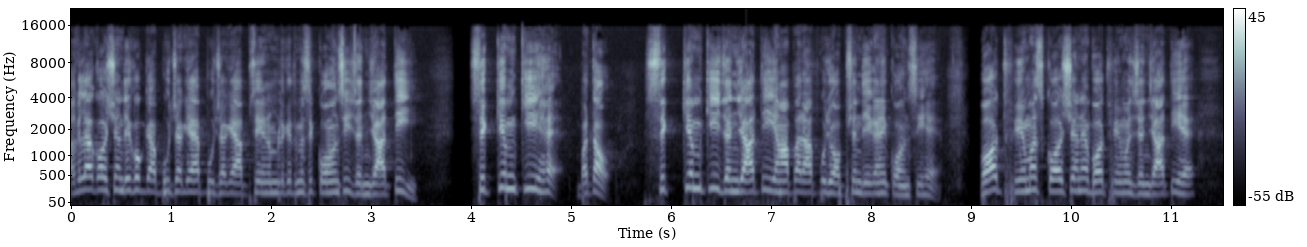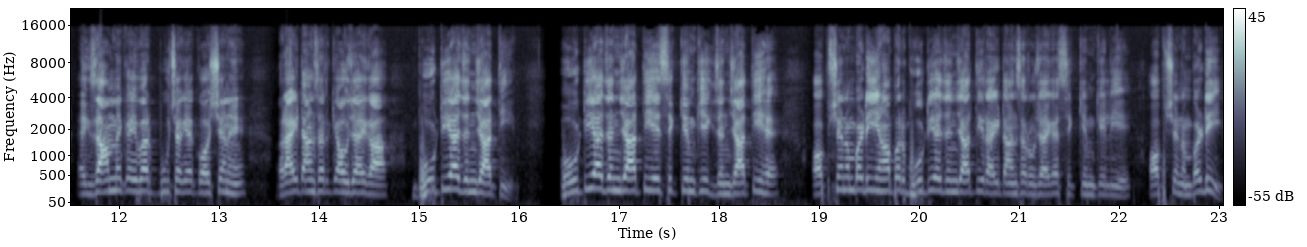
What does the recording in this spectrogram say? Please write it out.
अगला क्वेश्चन देखो क्या पूछा गया है, पूछा गया आपसे, निम्नलिखित में से कौन सी जनजाति सिक्किम की है? बताओ, सिक्किम की जनजाति यहाँ पर आपको जो ऑप्शन दिए गए हैं, कौन सी है? बहुत फ़ेमस क्वेश्चन है, बहुत फ़ेमस जनजाति है। एग्ज़ाम में कई बार पूछा गया क्वेश्चन है राइट आंसर क्या हो जाएगा? भूटिया जनजाति। भूटिया जनजाति ये सिक्किम की एक जनजाति है। ऑप्शन नंबर डी यहाँ पर भूटिया जनजाति राइट आंसर हो जाएगा सिक्किम के लिए। ऑप्शन नंबर डी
